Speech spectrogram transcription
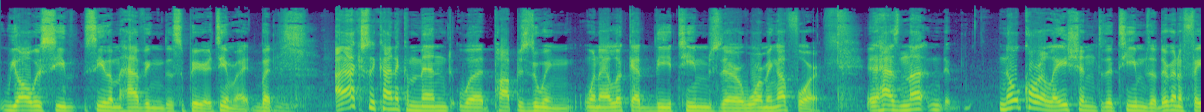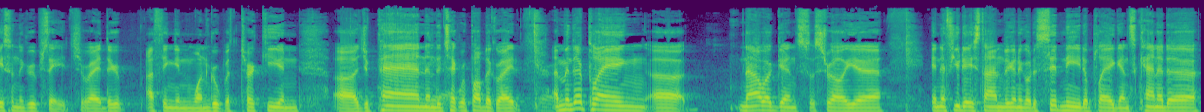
we always see, see them having the superior team, right? But I actually kind of commend what Pop is doing when I look at the teams they're warming up for. It has not. No correlation to the teams that they're going to face in the group stage, right? They're, I think, in one group with Turkey and uh, Japan and the Czech Republic, right? I mean, they're playing uh, now against Australia. In a few days' time, they're going to go to Sydney to play against Canada.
